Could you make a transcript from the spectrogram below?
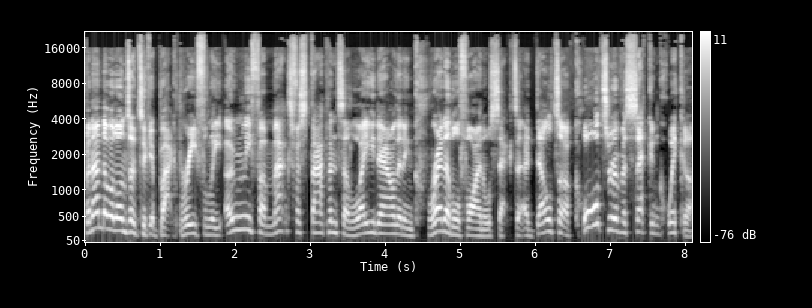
Fernando Alonso took it back briefly, only for Max Verstappen to lay down an incredible final sector, a delta a quarter of a second quicker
